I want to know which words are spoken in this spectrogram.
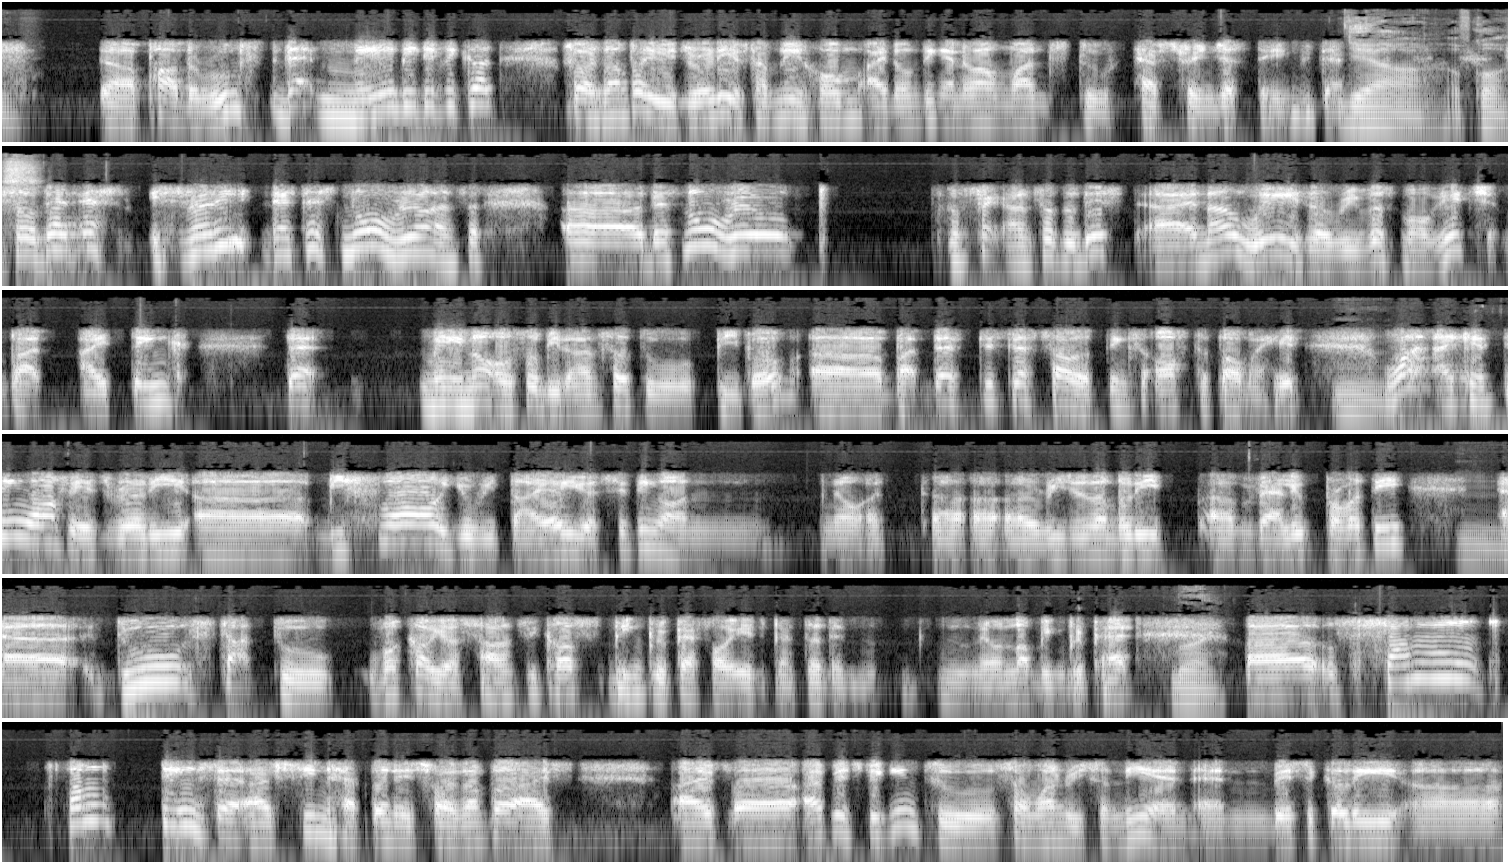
uh, part of the rooms. That may be difficult. For example, if it's really a family home, I don't think anyone wants to have strangers staying with them. Yeah, of course. So that, that's it's really that, there's no real answer. Uh, there's no real perfect answer to this. Uh, another way is a reverse mortgage, but I think that may not also be the answer to people. Uh, but that's just some of the things off the top of my head. Mm. What I can think of is really uh, before you retire, you're sitting on you know a, a, a reasonably uh, valued property. Mm. Uh, do start to work out your sums because being prepared for it is better than you know not being prepared. Right. Uh, some some things that I've seen happen is, for example, I've I've uh, I've been speaking to someone recently, and and basically, uh, uh,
